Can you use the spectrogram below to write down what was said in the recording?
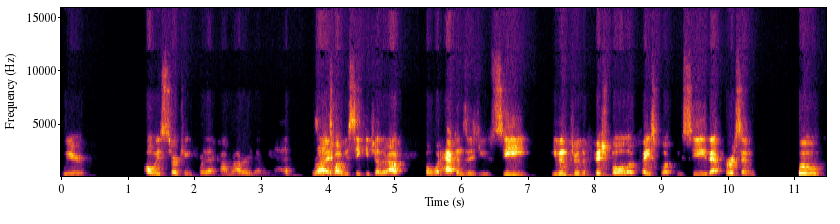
we're always searching for that camaraderie that we had. So Right. That's why we seek each other out. But what happens is you see, even through the fishbowl of Facebook, you see that person who,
